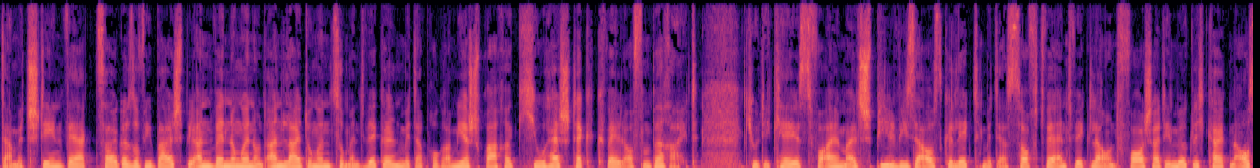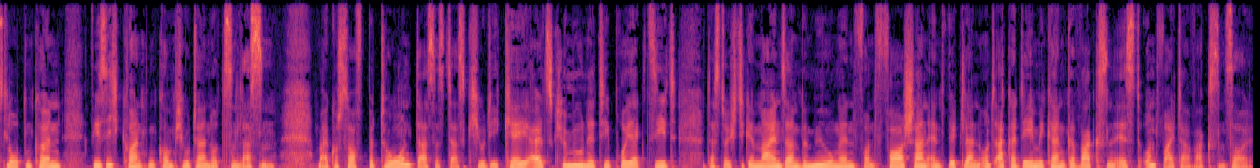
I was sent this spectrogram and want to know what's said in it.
Damit stehen Werkzeuge sowie Beispielanwendungen und Anleitungen zum Entwickeln mit der Programmiersprache Q-Hashtag quelloffen bereit. QDK ist vor allem als Spielwiese ausgelegt, mit der Softwareentwickler und Forscher die Möglichkeiten ausloten können, wie sich Quantencomputer nutzen lassen. Microsoft betont, dass es das QDK als Community-Projekt sieht, das durch die gemeinsamen Bemühungen von Forschern, Entwicklern und Akademikern gewachsen ist und weiter wachsen soll.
